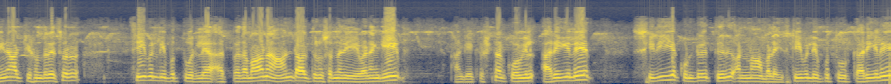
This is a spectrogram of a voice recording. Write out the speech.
மீனாட்சி சுந்தரேஸ்வரர் ஸ்ரீவில்லிபுத்தூரிலே அற்புதமான ஆண்டாள் திருசன்னதியை வணங்கி அங்கே கிருஷ்ணர் கோவில் அருகிலே சிறிய குன்று திரு அண்ணாமலை ஸ்ரீவில்லிபுத்தூருக்கு அருகிலே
